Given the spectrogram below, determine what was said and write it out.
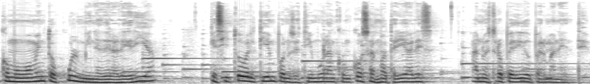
como momento culmine de la alegría, que si todo el tiempo nos estimulan con cosas materiales a nuestro pedido permanente.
